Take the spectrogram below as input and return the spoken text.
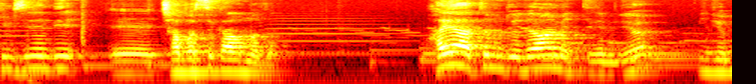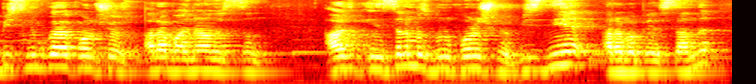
Kimsenin bir e, çabası kalmadı. Hayatımı diyor devam ettireyim diyor. Gidiyor. Biz şimdi bu kadar konuşuyoruz. Araba ne alırsın? Artık insanımız bunu konuşmuyor. Biz niye araba peslandı?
